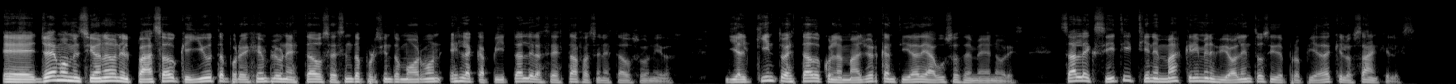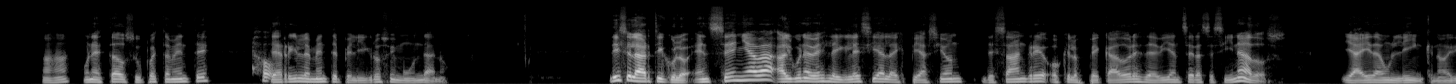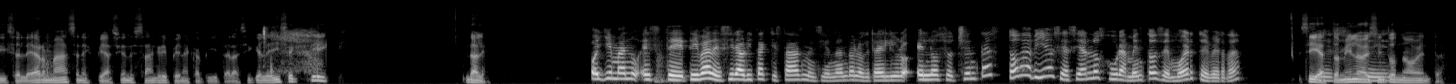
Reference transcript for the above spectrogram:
Eh, ya hemos mencionado en el pasado que Utah, por ejemplo, un estado 60% mormón, es la capital de las estafas en Estados Unidos y el quinto estado con la mayor cantidad de abusos de menores. Salt Lake City tiene más crímenes violentos y de propiedad que Los Ángeles. Ajá, un estado supuestamente Jo. terriblemente peligroso y mundano. Dice el artículo, ¿enseñaba alguna vez la iglesia la expiación de sangre o que los pecadores debían ser asesinados? Y ahí da un link, ¿no? Y dice leer más en expiación de sangre y pena capital. Así que le dice clic. Dale. Oye, Manu, este, te iba a decir ahorita que estabas mencionando lo que trae el libro, en los ochentas todavía se hacían los juramentos de muerte, ¿verdad? Sí, hasta Este, 1990.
